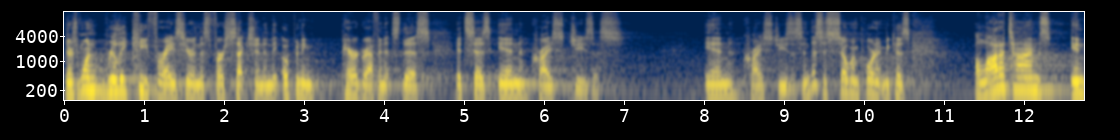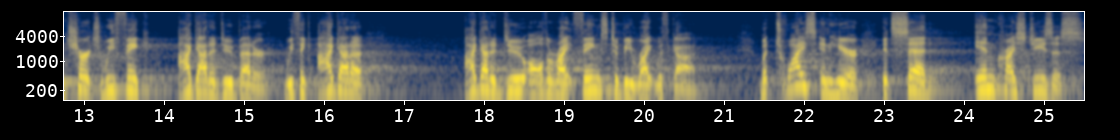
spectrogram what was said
There's one really key phrase here in this first section in the opening paragraph, and it's this it says, In Christ Jesus. In Christ Jesus. And this is so important because a lot of times in church we think, I got to do better. We think, I got to. I got to do all the right things to be right with God. But twice in here, it said, in Christ Jesus,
